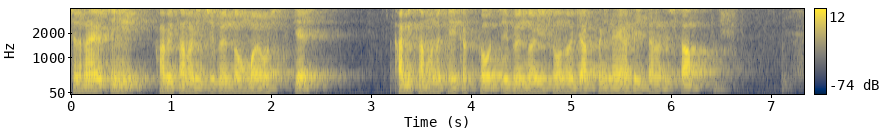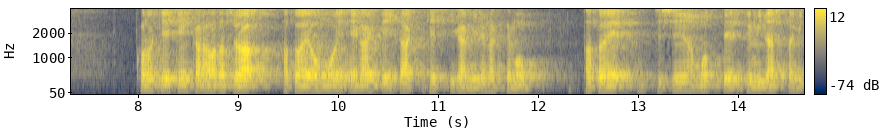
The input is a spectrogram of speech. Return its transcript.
知らないうちに神様に自分の思いを押し付け神様の計画と自分の理想のギャップに悩んでいたのでした。この経験から私はたとえ思い描いていた景色が見れなくてもたとえ自信を持って踏み出した道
